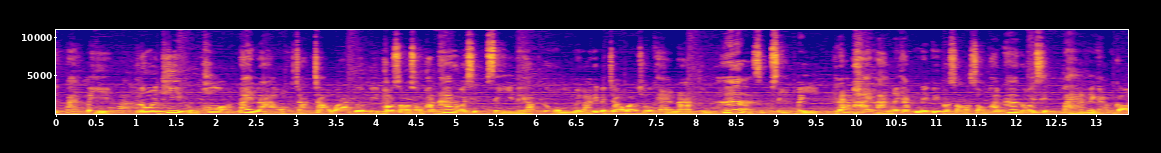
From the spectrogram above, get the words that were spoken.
58 ปี โดยที่หลวงพ่อได้ลาออกจากเจ้าอาวาสเมื่อปี พศ 2514 นะครับรวมเวลาที่เป็นเจ้าอาวาสวัดช่องแคนานถึง 54 ปี และภายหลังนะครับในปี พศ 2518 นะครับก็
